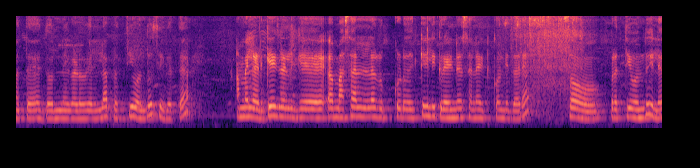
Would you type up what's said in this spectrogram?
ಮತ್ತು ದೊನ್ನೆಗಳು ಎಲ್ಲ ಪ್ರತಿಯೊಂದು ಸಿಗುತ್ತೆ. ಆಮೇಲೆ ಅಡುಗೆಗಳಿಗೆ ಮಸಾಲೆ ಎಲ್ಲ ರುಬ್ಕೊಡೋದಕ್ಕೆ ಇಲ್ಲಿ ಗ್ರೈಂಡರ್ಸ್ ಎಲ್ಲ ಇಟ್ಕೊಂಡಿದ್ದಾರೆ. ಸೊ ಪ್ರತಿಯೊಂದು ಇಲ್ಲೇ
